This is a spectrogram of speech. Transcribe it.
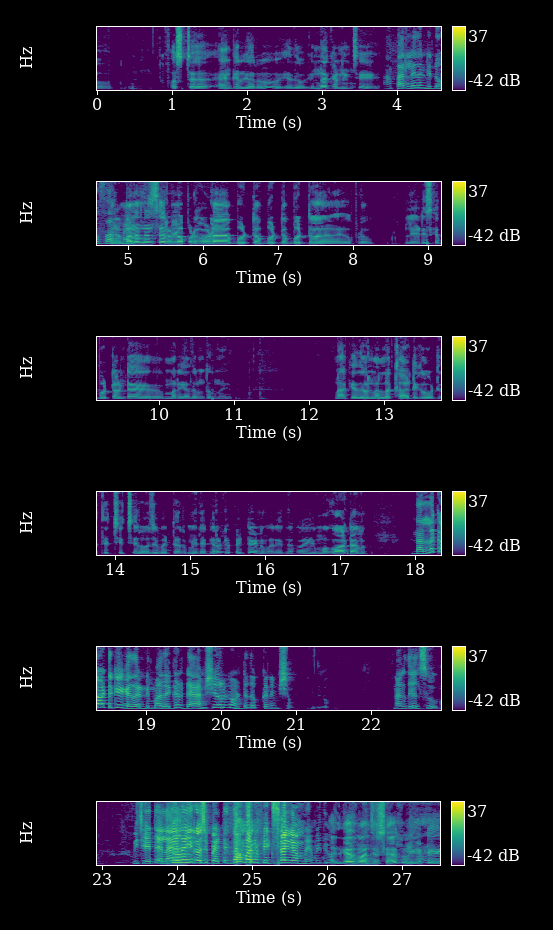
ఫస్ట్ యాంకర్ గారు ఏదో ఇందాక నుంచి పర్లేదండి నో ఫార్మల్ బ్రహ్మానందన్ సార్ ఉన్నప్పుడు కూడా బొట్టు బొట్టు బొట్టు ఇప్పుడు లేడీస్కి బొట్టు అంటే మర్యాద ఉంటుంది. నాకేదో నల్ల కాటిగా ఒకటి తెచ్చి ఇచ్చి రోజు పెట్టారు. మీ దగ్గర ఉంటే పెట్టేయండి మరి ఎందుకు ఈ మగవాటాలు? నల్ల కాటుకే కదండి మా దగ్గర డ్యామ్గా ఉంటుంది ఒక్క నిమిషం. ఇదిగో నాకు తెలుసు. మీ చేతి ఎలా అయినా ఈరోజు పెట్టిద్దామని ఫిక్స్ అయ్యాం మేము ఇదిగో. అది కాదు మంచి సార్ నువ్వేంటి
